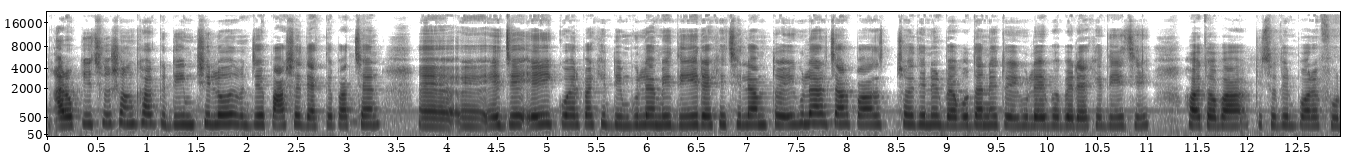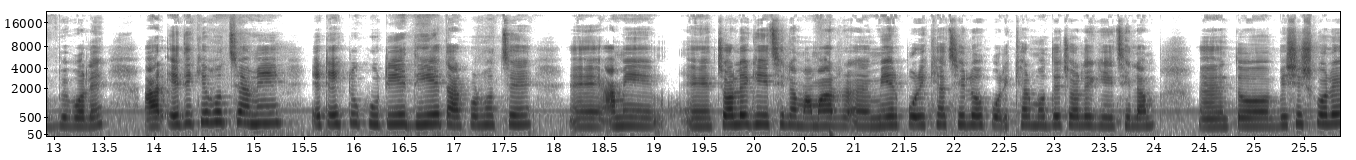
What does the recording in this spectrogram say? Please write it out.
আরও কিছু সংখ্যক ডিম ছিল যে পাশে দেখতে পাচ্ছেন এই যে এই কোয়েল পাখির ডিমগুলো আমি দিয়ে রেখেছিলাম, তো এগুলো আর চার পাঁচ ছয় দিনের ব্যবধানে তো এগুলো এইভাবে রেখে দিয়েছি হয়তো বা কিছুদিন পরে ফুটবে বলে। আর এদিকে হচ্ছে আমি এটা একটু খুঁটিয়ে দিয়ে তারপর হচ্ছে আমি চলে গিয়েছিলাম। আমার মেয়ের পরীক্ষা ছিল, পরীক্ষার মধ্যে চলে গিয়েছিলাম তো বিশেষ করে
